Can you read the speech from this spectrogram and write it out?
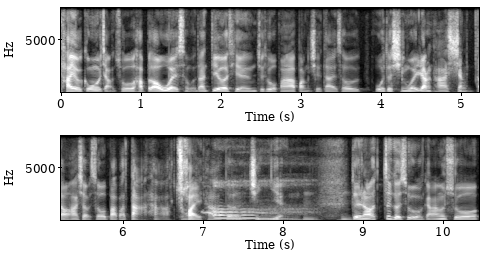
他有跟我讲说，他不知道为什么，但第二天就是我帮他绑鞋带的时候，我的行为让他想到他小时候爸爸打他、踹他的经验。嗯，嗯对。然后这个是我刚刚说，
